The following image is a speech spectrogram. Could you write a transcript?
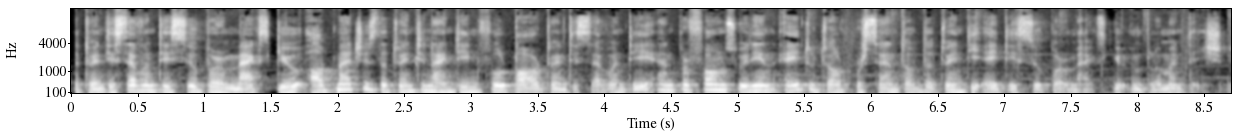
The 2070 Super Max-Q outmatches the 2019 Full Power 2070 and performs within 8-12% of the 2080 Super Max-Q implementation.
